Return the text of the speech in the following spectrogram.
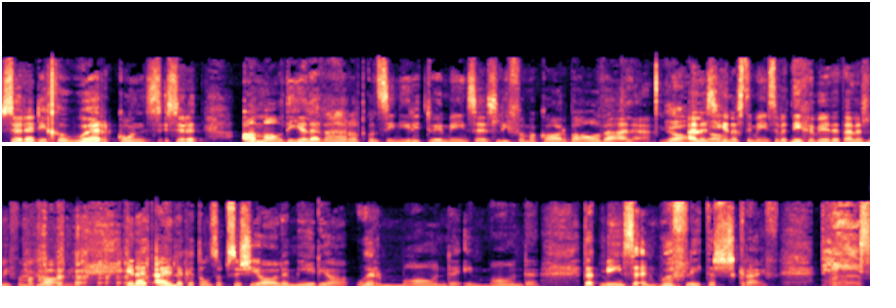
sodat die gehoor kon sodat almal, die hele wêreld kon sien hierdie twee mense is lief vir mekaar behalwe hulle. Ja, hulle is ja. die enigste mense wat nie geweet het hulle is lief vir mekaar nie. en uiteindelik het ons op sosiale media oor maande en maande dat mense in hoofletters skryf. Please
